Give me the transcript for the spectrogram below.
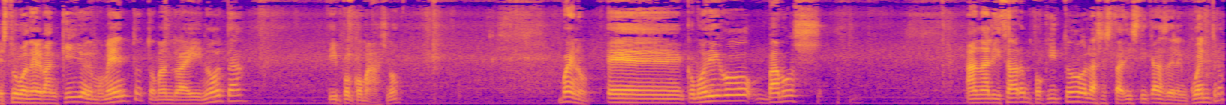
Estuvo en el banquillo de momento, tomando ahí nota y poco más, ¿no? Bueno, eh, como digo, vamos analizar un poquito las estadísticas del encuentro.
